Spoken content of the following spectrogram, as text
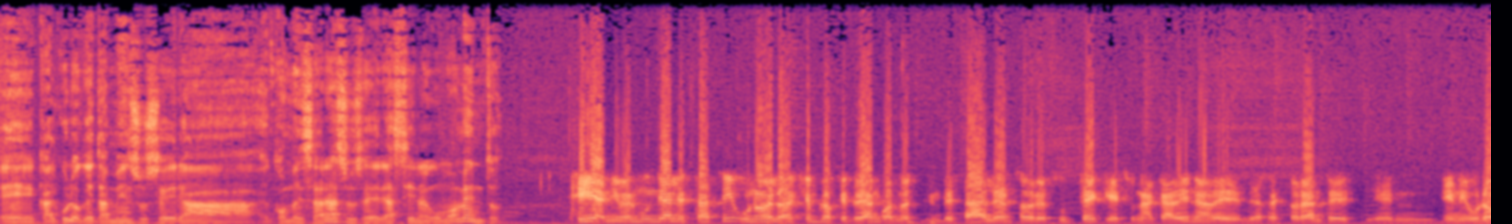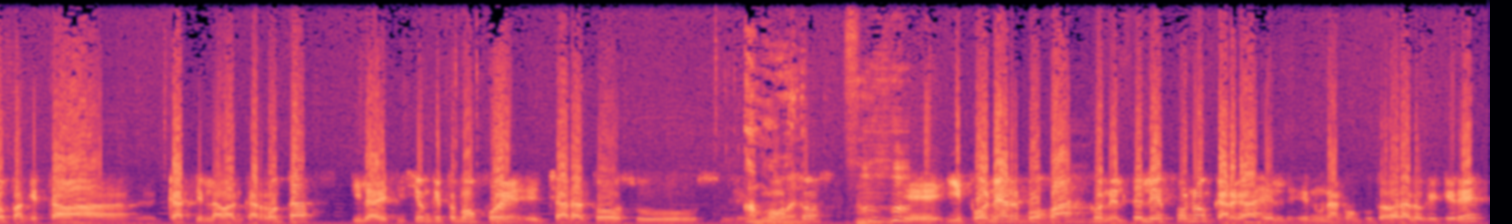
Eh, calculo que también sucederá, comenzará a suceder así en algún momento. Sí, a nivel mundial está así. Uno de los ejemplos que te dan cuando empezás a leer sobre FoodTech es una cadena de, restaurantes en, Europa que estaba casi en la bancarrota y la decisión que tomó fue echar a todos sus eh, ah, mozos eh, y poner, vos vas con el teléfono, cargas en una computadora lo que querés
